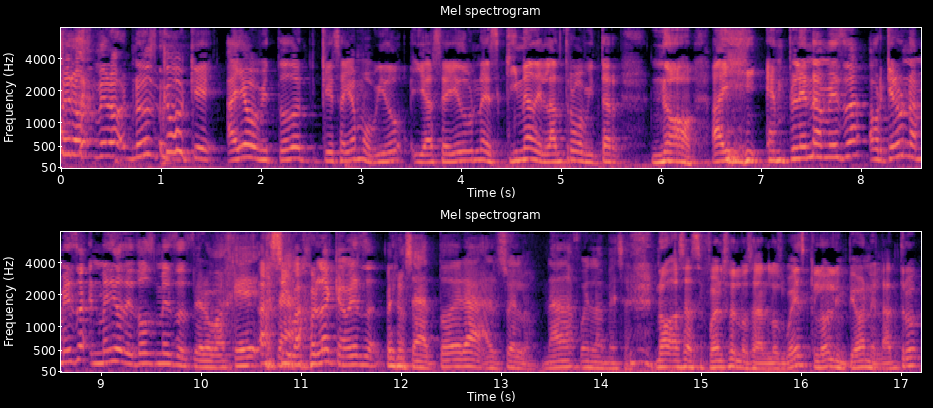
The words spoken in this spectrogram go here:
Pero, pero no es como que haya vomitado, que se haya movido y se haya ido a una esquina del antro a vomitar. No, ahí, en plena mesa, porque era una mesa en medio de dos mesas. Pero bajé. o Así, sea, bajó la cabeza. Pero, O sea, todo era al suelo. Nada fue en la mesa. no, o sea, se fue al suelo. O sea, los güeyes que luego limpiaban el antro,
